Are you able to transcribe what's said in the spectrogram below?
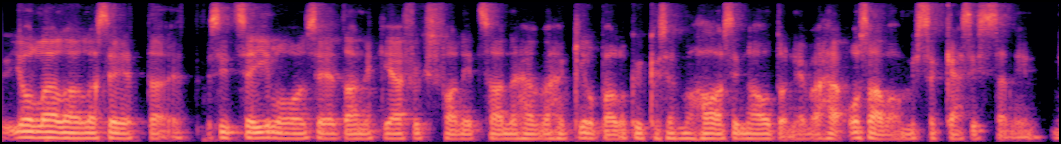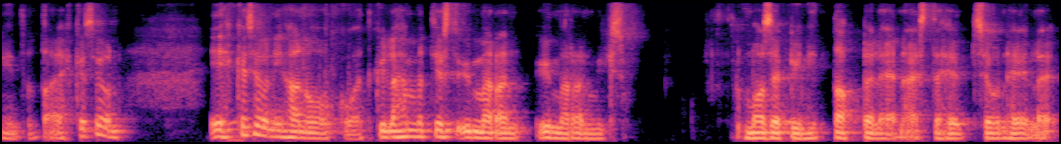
jollain lailla se, että et sit se ilo on se, että ainakin F1-fanit saa nähdä vähän kilpailukykyisemmän haasin auton ja vähän osaavammissa käsissä, niin, niin tota, ehkä, se on, ehkä se on ihan ok. Et kyllähän mä tietysti ymmärrän, ymmärrän miksi Mazepinit tappelee näistä, he, se on heille,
